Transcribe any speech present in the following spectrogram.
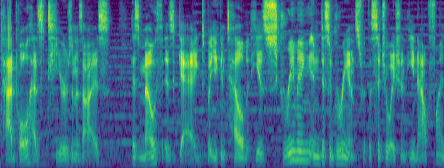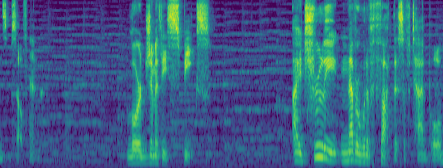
Tadpole has tears in his eyes. His mouth is gagged, but you can tell that he is screaming in disagreement with the situation he now finds himself in. Lord Jimothy speaks. I truly never would have thought this of Tadpole.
